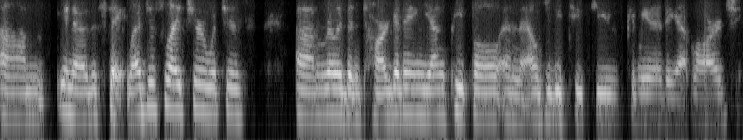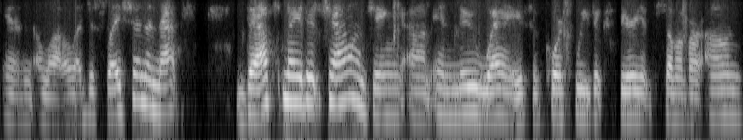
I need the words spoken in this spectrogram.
um, you know, the state legislature, which has um, really been targeting young people and the LGBTQ community at large in a lot of legislation, and that's that's made it challenging um, in new ways. Of course, we've experienced some of our own,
